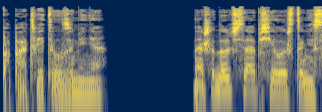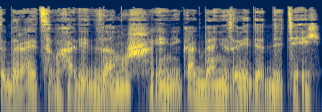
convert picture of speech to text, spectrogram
Папа ответил за меня. Наша дочь сообщила, что не собирается выходить замуж и никогда не заведет детей.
